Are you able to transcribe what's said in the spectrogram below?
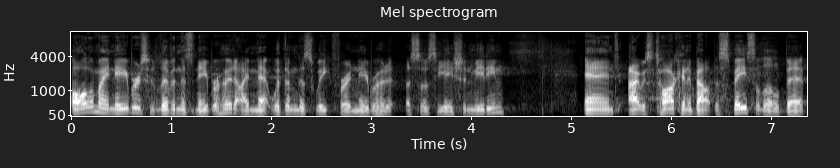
all of my neighbors who live in this neighborhood, I met with them this week for a neighborhood association meeting, and I was talking about the space a little bit,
